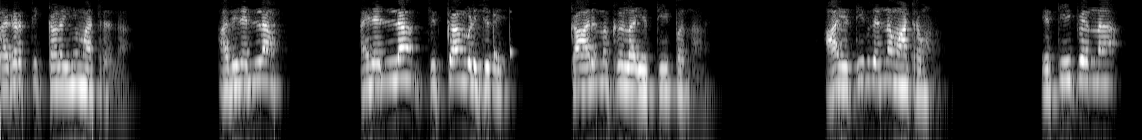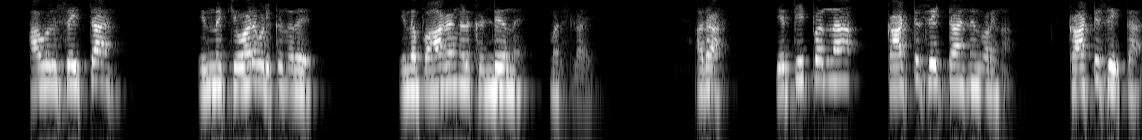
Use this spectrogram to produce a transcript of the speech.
തകർത്തി കളഞ്ഞു മാത്രമല്ല. അതിനെല്ലാം അതിനെല്ലാം ചുക്കാൻ പിടിച്ചത് കാലുമക്കുള്ള എത്തീപ്പ് എന്നാണ്. ആ എത്തീപ്പ് തന്നെ മാത്രമാണ്. എത്തീപ്പ് എന്ന ആ ഒരു സൈത്താൻ ഇന്ന് ചോര കുടിക്കുന്നത് ഇന്ന് പാകങ്ങൾക്കുണ്ട് എന്ന് മനസ്സിലായി. അതാണ്. എത്തീപ്പ് എന്ന കാട്ടു സൈത്താൻ എന്ന് പറയുന്ന കാട്ടു സൈത്താൻ.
